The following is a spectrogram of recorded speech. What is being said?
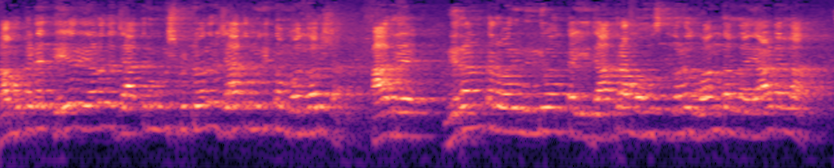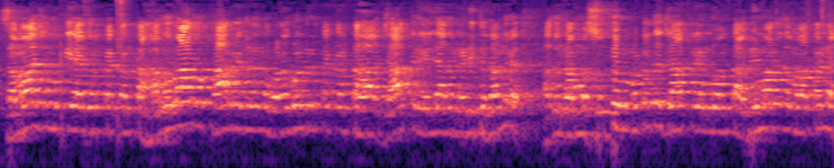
ನಮ್ಮ ಕಡೆ ತೇರು ಎಳೆದು ಜಾತ್ರೆ ಮುಗಿಸ್ಬಿಟ್ಟು ಅಂದ್ರೆ ಜಾತ್ರೆ ಮುಗಿತು ನಮ್ಗೆ ಒಂದು ವರ್ಷ. ಆದ್ರೆ ನಿರಂತರವಾಗಿ ನಿಲ್ಲುವಂತ ಈ ಜಾತ್ರಾ ಮಹೋತ್ಸವದೊಳಗೆ ಒಂದಲ್ಲ, ಎರಡಲ್ಲ. ಸಮಾಜಮುಖಿಯಾಗಿರ್ತಕ್ಕಂಥ ಹಲವಾರು ಕಾರ್ಯಗಳನ್ನು ಒಳಗೊಂಡಿರ್ತಕ್ಕಂತಹ ಜಾತ್ರೆ ಎಲ್ಲಾದ್ರೂ ನಡೀತದೆ ಅಂದ್ರೆ ಅದು ನಮ್ಮ ಸುತ್ತಲ ಮಠದ ಜಾತ್ರೆ ಅನ್ನುವಂತ ಅಭಿಮಾನದ ಮಾತನ್ನ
